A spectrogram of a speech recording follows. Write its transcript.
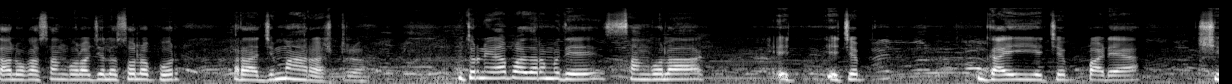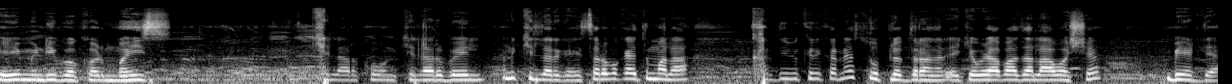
तालुका सांगोला जिल्हा सोलापूर राज्य महाराष्ट्र. मित्रांनो या बाजारामध्ये सांगोला ए याचे गाई याचे पाड्या शेळी मेंढी बकड म्हैस खिलार कोण खिलार बैल आणि खिल्लार गाई सर्व काही तुम्हाला खरेदी विक्री करण्यास उपलब्ध राहणार. एके वेळा बाजाराला अवश्य भेट द्या.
